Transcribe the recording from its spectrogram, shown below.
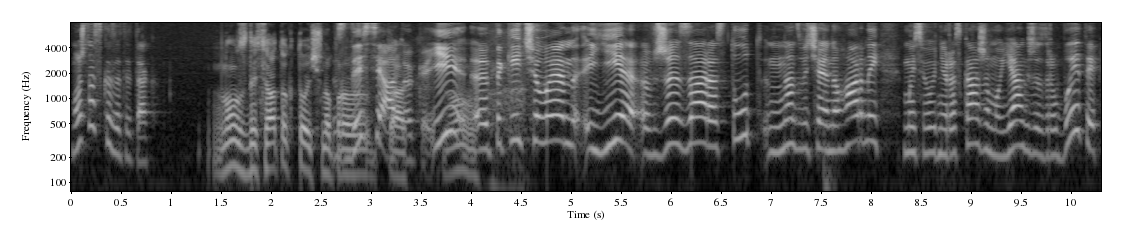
Можна сказати так? Ну, з десяток точно про З десяток. так. І Ну, е, такий човен є вже зараз тут, надзвичайно гарний. Ми сьогодні розкажемо, як же зробити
